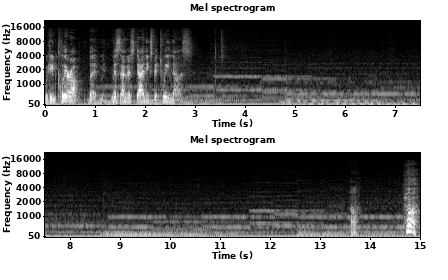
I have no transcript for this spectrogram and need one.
We can clear up the misunderstandings between us. Huh.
